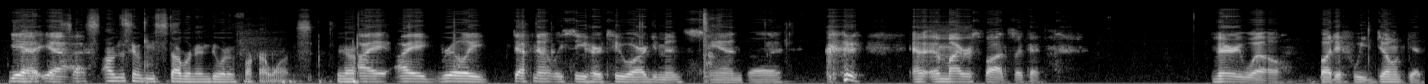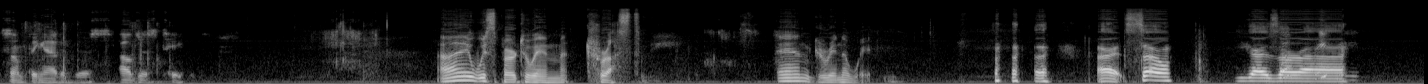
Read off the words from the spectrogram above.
Yeah, Like, yeah. just, I'm just gonna be stubborn and do whatever the fuck I want. You know? I I really definitely see her two arguments and uh, and, and my response. Okay, very well. But if we don't get something out of this, I'll just take it. I whisper to him, "Trust me," and grin away. All right, so you guys are uh,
